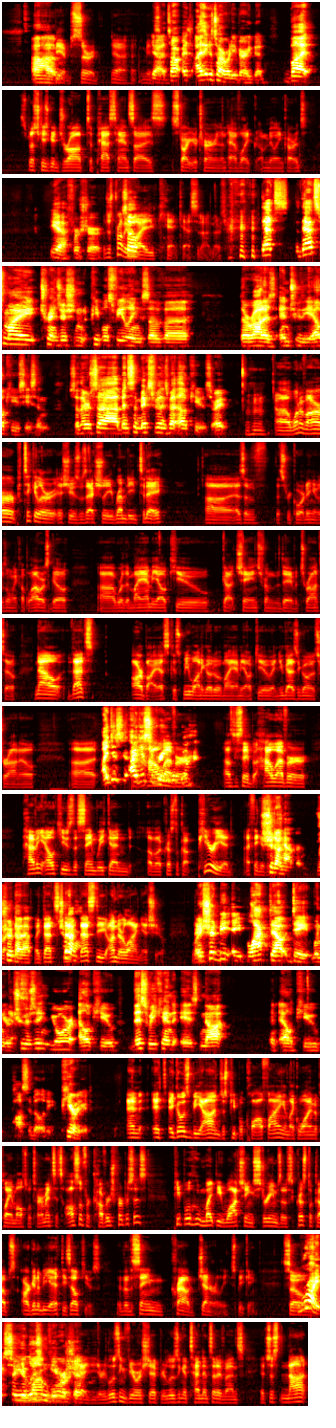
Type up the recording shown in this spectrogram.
That'd Um, be absurd. Yeah. that'd be yeah, absurd. it's, I think it's already very good. But especially because you could draw up to past hand size, start your turn, and have like a million cards. yeah, for sure. Which is probably So- why you can't cast it on their turn. That's that's my transition. People's feelings of uh, the erratas into the LQ season. So there's uh, been some mixed feelings about LQs, right? Hmm Uh, one of our particular issues was actually remedied today, uh, as of this recording. It was only a couple hours ago, uh, where the Miami LQ got changed from the day of Toronto. Now that's our bias because we want to go to a Miami LQ, and you guys are going to Toronto. Uh, I just I disagree. However, I was gonna say, but however, having LQs the same weekend of a Crystal Cup period, I think is should not happen. Right. Should not happen. Like that's that, that's the underlying issue. It should be a blacked out date when you're Yes. choosing your LQ. This weekend is not an LQ possibility. Period. and it, it goes beyond just people qualifying and like wanting to play in multiple tournaments it's also for coverage purposes people who might be watching streams of crystal cups are going to be at these lqs they're the same crowd generally speaking so Right, so you're you losing more- viewership. yeah, you're losing viewership you're losing attendance at events it's just not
